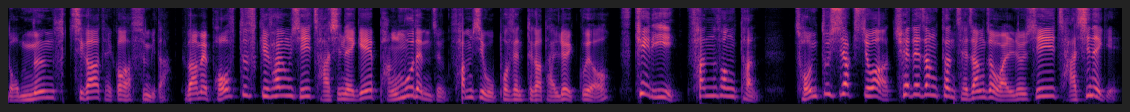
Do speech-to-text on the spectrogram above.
넘는 수치가 될 것 같습니다. 그 다음에 버스트 스킬 사용 시 자신에게 방무댐증 35%가 달려 있고요. 스킬 2 산성탄 전투 시작 시와 최대 장탄 재장전 완료 시 자신에게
